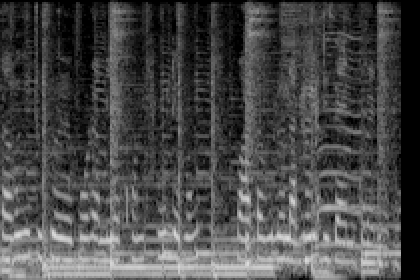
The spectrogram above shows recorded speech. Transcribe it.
কাগজের টুকরোর ওপর আমি এখন ফুল এবং পাতাগুলো লাগিয়ে ডিজাইন করে নেব।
